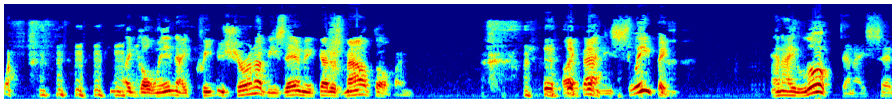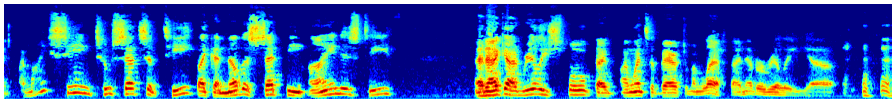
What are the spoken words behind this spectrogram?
I go in, I creep, and sure enough, he's there, and he's got his mouth open like that. He's sleeping. And I looked and I said, Am I seeing two sets of teeth? Like another set behind his teeth? And I got really spooked. I, I went to the bathroom and left. I never really. Uh,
